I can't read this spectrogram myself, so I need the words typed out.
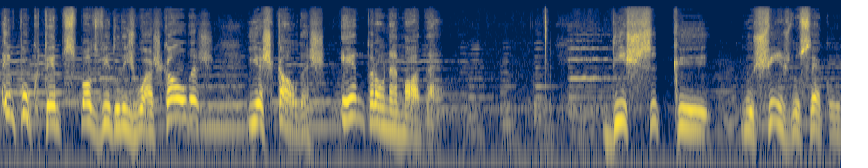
Em pouco tempo se pode vir de Lisboa às Caldas e as Caldas entram na moda. Diz-se que nos fins do século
